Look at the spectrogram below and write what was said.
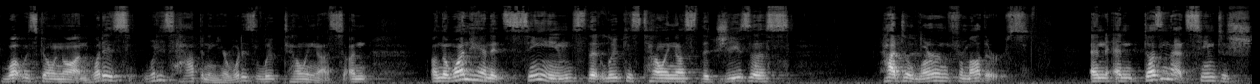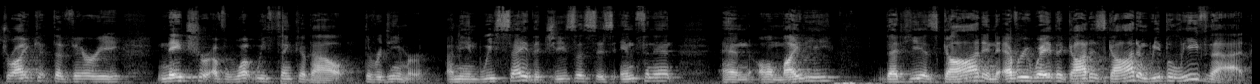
what was going on. What is, what is happening here? What is Luke telling us? On, on the one hand, it seems that Luke is telling us that Jesus had to learn from others. And, and doesn't that seem to strike at the very nature of what we think about the Redeemer? I mean, we say that Jesus is infinite and almighty, that he is God in every way that God is God, and we believe that.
